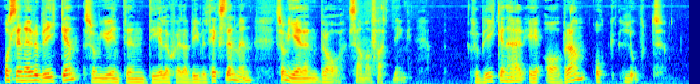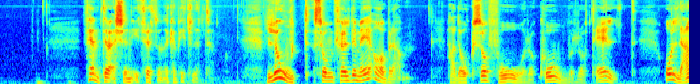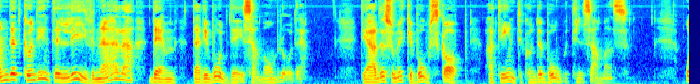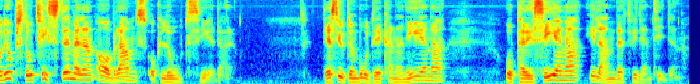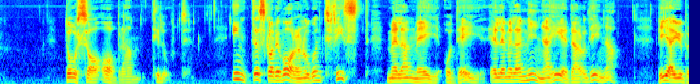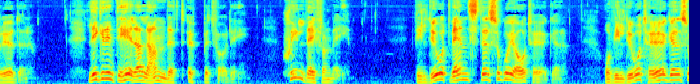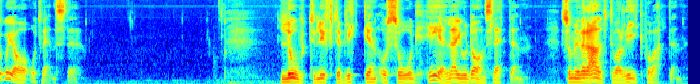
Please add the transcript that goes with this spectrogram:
Och sen är rubriken, som ju inte är en del av själva bibeltexten, men som ger en bra sammanfattning. Rubriken här är Abraham och Lot. Femte versen i trettonde kapitlet. Lot som följde med Abraham hade också får och kor och tält och landet kunde inte livnära dem där de bodde i samma område. De hade så mycket boskap att de inte kunde bo tillsammans. Och det uppstod tvister mellan Abrahams och Lots herdar. Dessutom bodde kananéerna och periseerna i landet vid den tiden. Då sa Abraham till Lot. Inte ska det vara någon tvist mellan mig och dig eller mellan mina herdar och dina. Vi är ju bröder. Ligger inte hela landet öppet för dig? Skilj dig från mig. Vill du åt vänster så går jag åt höger. Och vill du åt höger så går jag åt vänster. Lot lyfte blicken och såg hela Jordanslätten, som överallt var rik på vatten,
